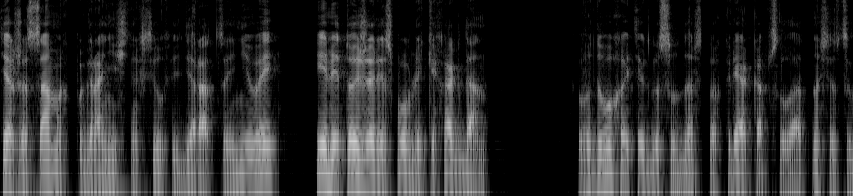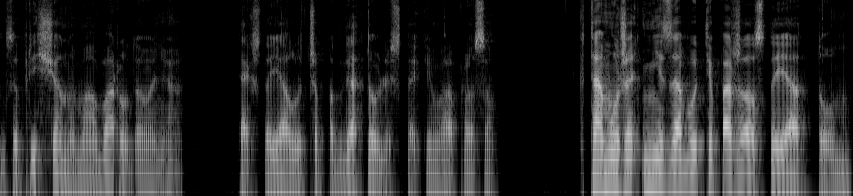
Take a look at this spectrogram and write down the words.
тех же самых пограничных сил Федерации Нивэй или той же Республики Хагдан. В двух этих государствах криокапсулы относятся к запрещенному оборудованию, так что я лучше подготовлюсь к таким вопросам. К тому же не забудьте, пожалуйста, и о том,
